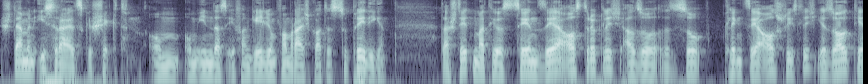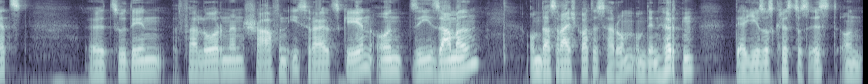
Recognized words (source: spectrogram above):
Stämmen Israels geschickt, um, um ihnen das Evangelium vom Reich Gottes zu predigen. Da steht in Matthäus 10 sehr ausdrücklich, also das so klingt sehr ausschließlich, ihr sollt jetzt äh, zu den verlorenen Schafen Israels gehen und sie sammeln um das Reich Gottes herum, um den Hirten, der Jesus Christus ist und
